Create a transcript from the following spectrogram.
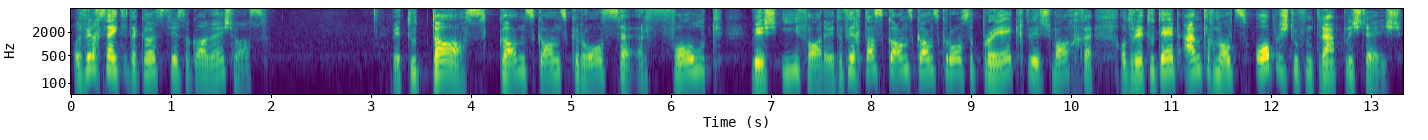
Oder vielleicht sagt der Götz dir sogar, weißt du was? Wenn du das ganz, ganz grosse Erfolg wirst einfahren, wenn du vielleicht das ganz, ganz grosse Projekt wirst machen, oder wenn du dort endlich mal das Oberste auf dem Treppchen stehst,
